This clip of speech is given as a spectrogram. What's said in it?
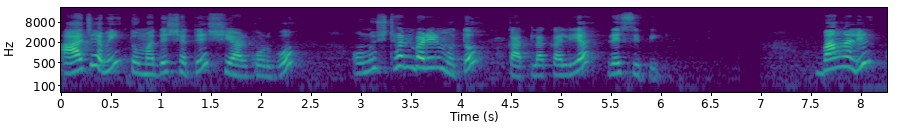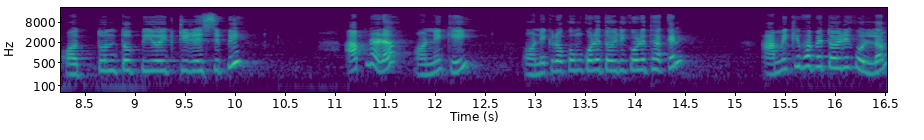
আজ আমি তোমাদের সাথে শেয়ার করব অনুষ্ঠান বাড়ির মতো কাতলা কালিয়া রেসিপি বাঙালির অত্যন্ত প্রিয় একটি রেসিপি আপনারা অনেকেই অনেক রকম করে তৈরি করে থাকেন। আমি কীভাবে তৈরি করলাম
